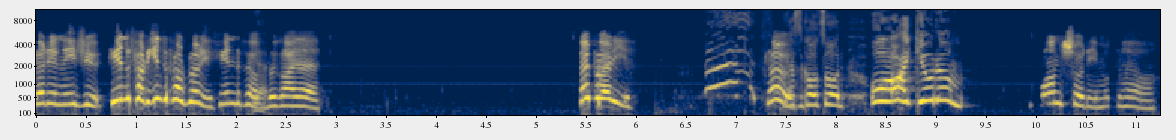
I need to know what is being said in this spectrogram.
Berty, I need you. He in the Berty, in the Berty, Berty. He in the Berty, Yeah. the guy there. Go, Berty. He has a gold sword. Oh, I killed him! One shot him. What the hell?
